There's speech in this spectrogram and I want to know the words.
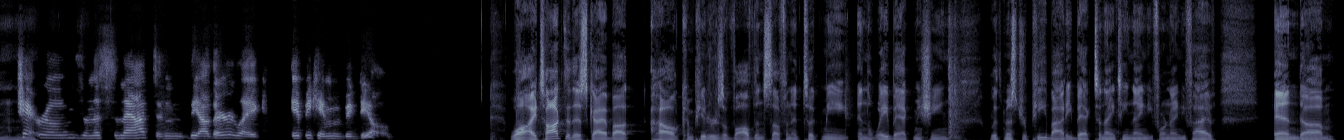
Mhm. chat rooms and this and that and the other, like it became a big deal. Well, I talked to this guy about how computers evolved and stuff, and it took me in the Wayback Machine with Mr. Peabody back to 1994, 95. And, um,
